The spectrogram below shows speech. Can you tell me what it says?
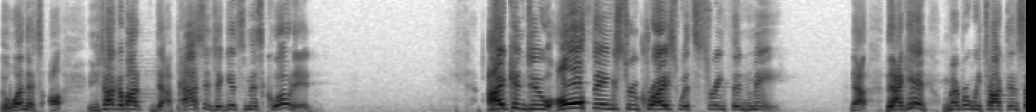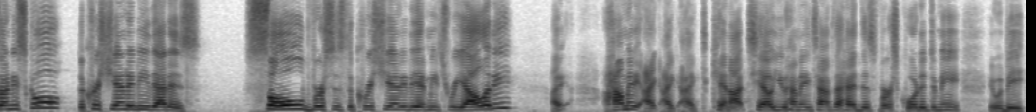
The one that's, all, you talk about a passage that gets misquoted. I can do all things through Christ which strengthened me. Now, again, remember we talked in Sunday school? The Christianity that is sold versus the Christianity that meets reality. I, how many, I, I, I, cannot tell you how many times I had this verse quoted to me. It would be,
